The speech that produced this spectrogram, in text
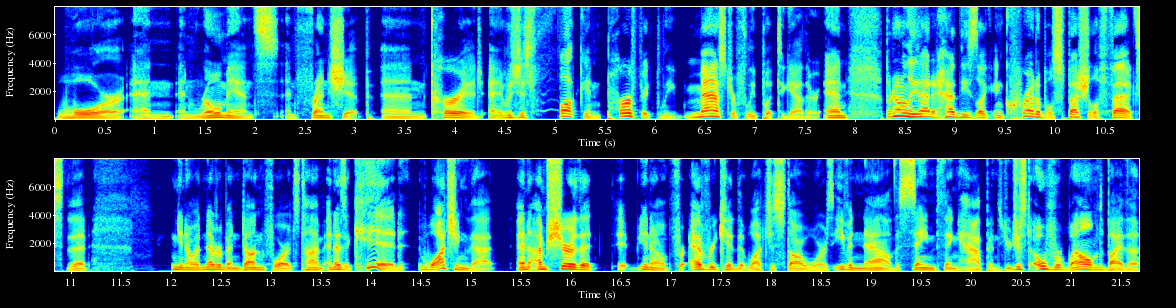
war and and romance and friendship and courage, and it was just fucking perfectly, masterfully put together. And but not only that, it had these like incredible special effects that you know had never been done for its time. And as a kid watching that, and I'm sure that it, you know, for every kid that watches Star Wars, even now, the same thing happens. You're just overwhelmed by the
